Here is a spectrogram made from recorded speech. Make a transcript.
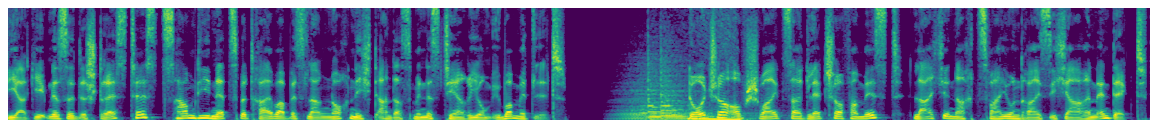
Die Ergebnisse des Stresstests haben die Netzbetreiber bislang noch nicht an das Ministerium übermittelt. Deutscher auf Schweizer Gletscher vermisst, Leiche nach 32 Jahren entdeckt.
